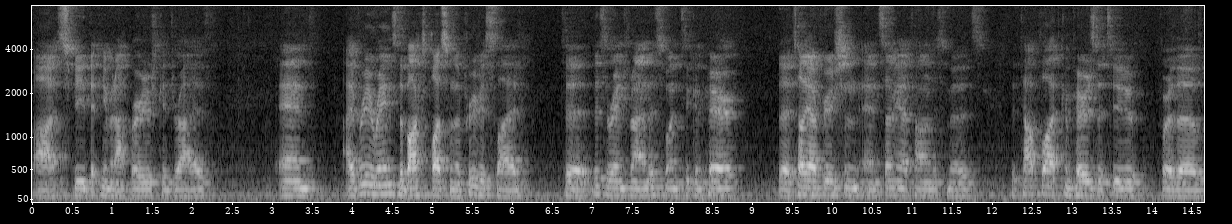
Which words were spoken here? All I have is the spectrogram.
uh, speed that human operators can drive. And I've rearranged the box plots from the previous slide to this arrangement on this one to compare the teleoperation and semi-autonomous modes. The top plot compares the two for the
